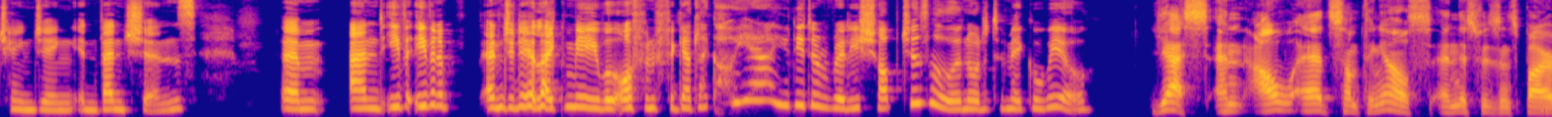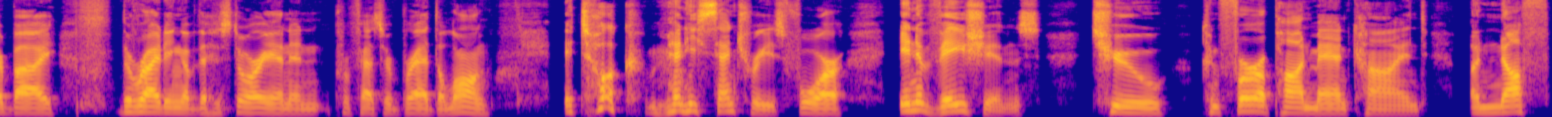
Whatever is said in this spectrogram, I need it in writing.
changing inventions. Um, and even even an engineer like me will often forget, like, oh yeah, you need a really sharp chisel in order to make a wheel. Yes, and I'll add something else, and this was inspired by the writing of the historian and Professor Brad DeLong. It took many centuries for innovations to confer upon mankind enough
